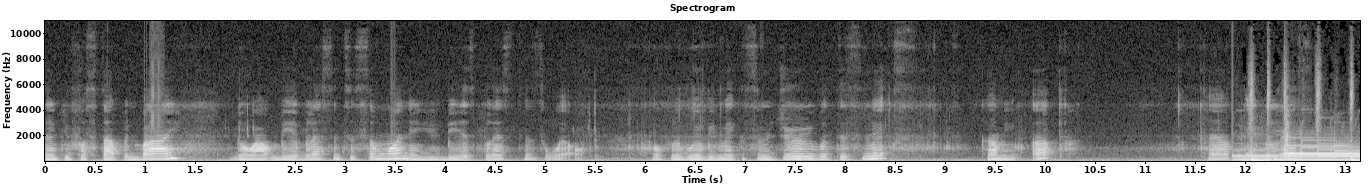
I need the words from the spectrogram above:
Thank you for stopping by. Go out and be a blessing to someone and you be as blessed as well. Hopefully we'll be making some jewelry with this mix coming up. Have a blessed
